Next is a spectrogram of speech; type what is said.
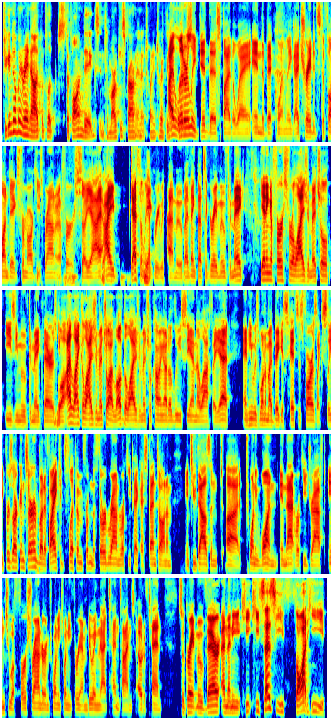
If you can tell me right now, I can flip Stefon Diggs into Marquise Brown in a 2023. I literally did this, by the way, in the Bitcoin League. I traded Stefon Diggs for Marquise Brown in a first. So yeah, I, I definitely yeah. agree with that move. I think that's a great move to make. Getting a first for Elijah Mitchell, easy move to make there as yeah. well. I like Elijah Mitchell. I loved Elijah Mitchell coming out of Louisiana Lafayette and he was one of my biggest hits as far as like sleepers are concerned. But if I could flip him from the third round rookie pick I spent on him in 2021 uh, in that rookie draft into a first rounder in 2023, I'm doing that 10 times out of 10. So great move there. And then he he he says he thought he,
